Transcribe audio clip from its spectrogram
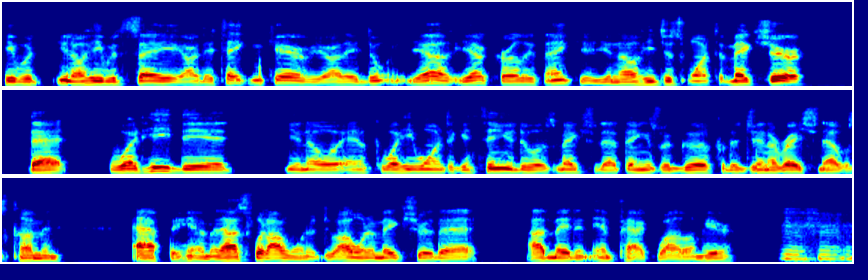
he would, you know, he would say, "Are they taking care of you? Are they doing?" Yeah, yeah, Curly, thank you. You know, he just wanted to make sure that what he did, you know, and what he wanted to continue to do is make sure that things were good for the generation that was coming after him, and that's what I want to do. I want to make sure that I've made an impact while I'm here. Mm-hmm.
